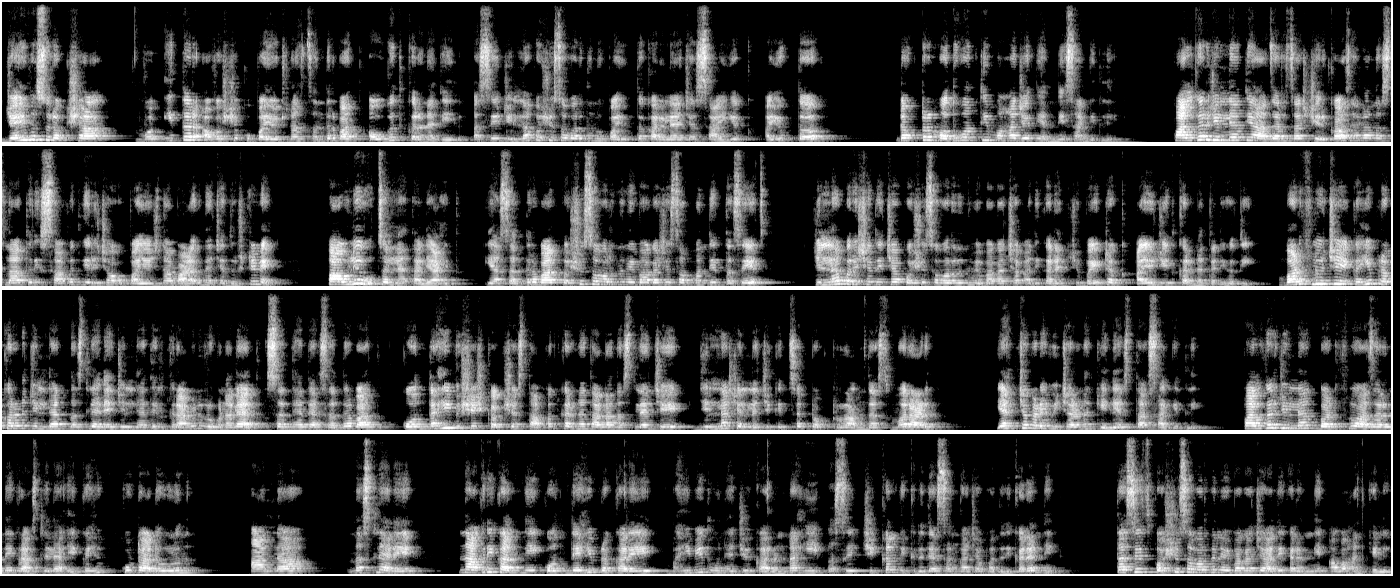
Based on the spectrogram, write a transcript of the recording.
जैव सुरक्षा व इतर आवश्यक उपाययोजनांसंदर्भात अवगत करण्यात येईल असे जिल्हा पशुसंवर्धन उपायुक्त कार्यालयाच्या सहाय्यक आयुक्त डॉक्टर मधुवंती महाजन यांनी सांगितले. पालघर जिल्ह्यात या आजाराचा शिरकाव झाला नसला तरी सावधगिरीच्या उपाययोजना बाळगण्याच्या दृष्टीने पावले उचलण्यात आले आहेत. या संदर्भात पशुसंवर्धन विभागाशी संबंधित तसेच जिल्हा परिषदेच्या पशुसंवर्धन विभागाच्या अधिकाऱ्यांची बैठक आयोजित करण्यात आली होती. बर्ड फ्लूचे एकही प्रकरण जिल्ह्यात नसल्याने जिल्ह्यातील ग्रामीण रुग्णालयात सध्या त्या संदर्भात कोणताही विशेष कक्ष स्थापन करण्यात आला नसल्याचे जिल्हा शल्य चिकित्सक डॉक्टर रामदास मराड यांच्याकडे विचारणा केली असता सांगितले. पालघर जिल्ह्यात बर्ड फ्लू आजाराने ग्रासलेला एकही कुट आढळून आला नसल्याने नागरिकांनी कोणत्याही प्रकारे भयभीत होण्याचे कारण नाही असे चिकन विक्रेत्या संघाच्या पदाधिकाऱ्यांनी तसेच पशुसंवर्धन विभागाच्या अधिकाऱ्यांनी आवाहन केले.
